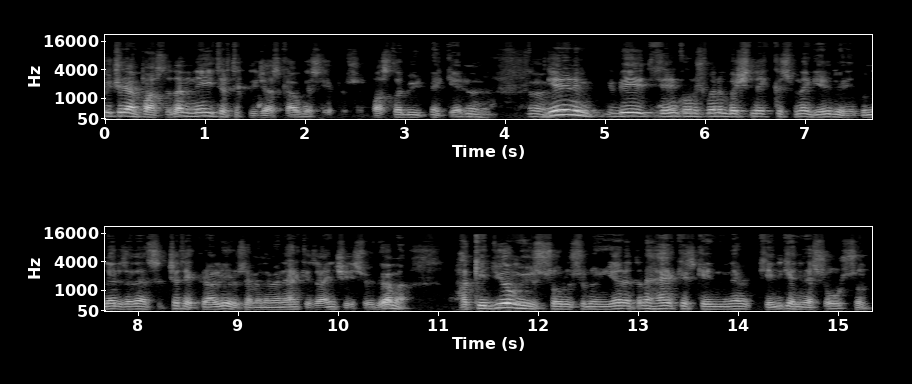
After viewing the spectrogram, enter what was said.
Küçülen pastadan neyi tırtıklayacağız kavgası yapıyorsun. Pasta büyütmek yerine. Evet, evet. Gelelim bir senin konuşmanın başındaki kısmına geri döneyim. Bunları zaten sıkça tekrarlıyoruz. Hemen hemen herkes aynı şeyi söylüyor ama hak ediyor muyuz sorusunun yanıtını herkes kendine kendi kendine sorsun.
